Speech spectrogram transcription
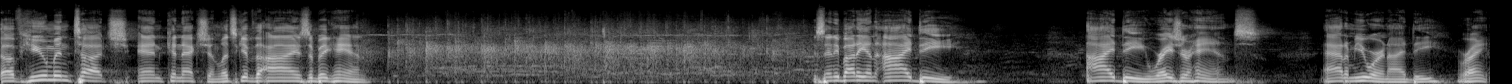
of human touch and connection. Let's give the eyes a big hand. Is anybody an ID? ID, raise your hands. Adam, you were an ID, right?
